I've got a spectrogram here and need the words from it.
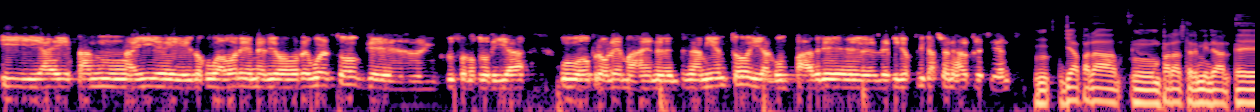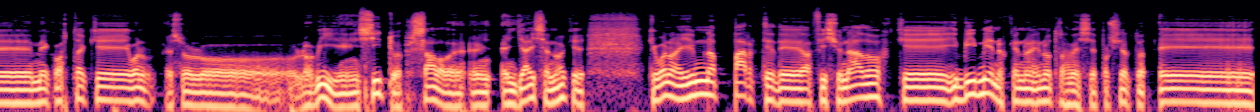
y ahí están ahí eh, los jugadores medio revueltos que incluso el otro día hubo problemas en el entrenamiento y algún padre le pidió explicaciones al presidente. Mm, Ya para, mm, para terminar, eh, me consta que, bueno, eso lo, lo vi in situ sábado en, en Yaiza, ¿no? Que, que, bueno, hay una parte de aficionados que, y vi menos que en, en otras veces, por cierto, eh,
